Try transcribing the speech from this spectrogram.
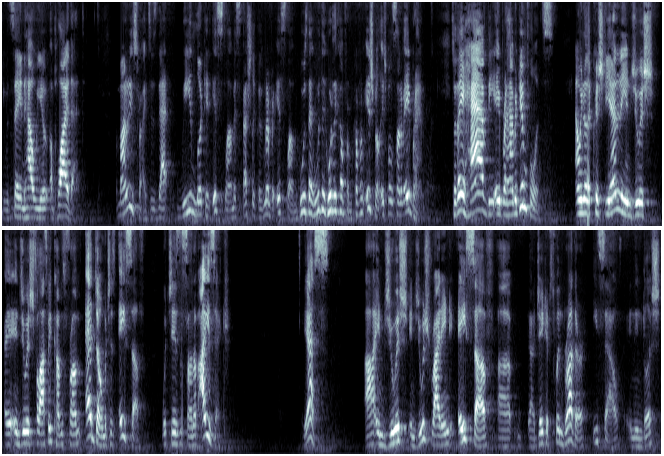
you would say, in how we apply that. Maimonides writes is that we look at Islam, especially because remember, Islam, who's that, who, they, who do they come from? Come from Ishmael, Ishmael, the son of Abraham. So they have the Abrahamic influence. And we know that Christianity in Jewish, in Jewish philosophy comes from Edom, which is Esav, which is the son of Isaac. Yes. Uh, in Jewish in Jewish writing, Esav, uh, uh, Jacob's twin brother, Esau in English,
